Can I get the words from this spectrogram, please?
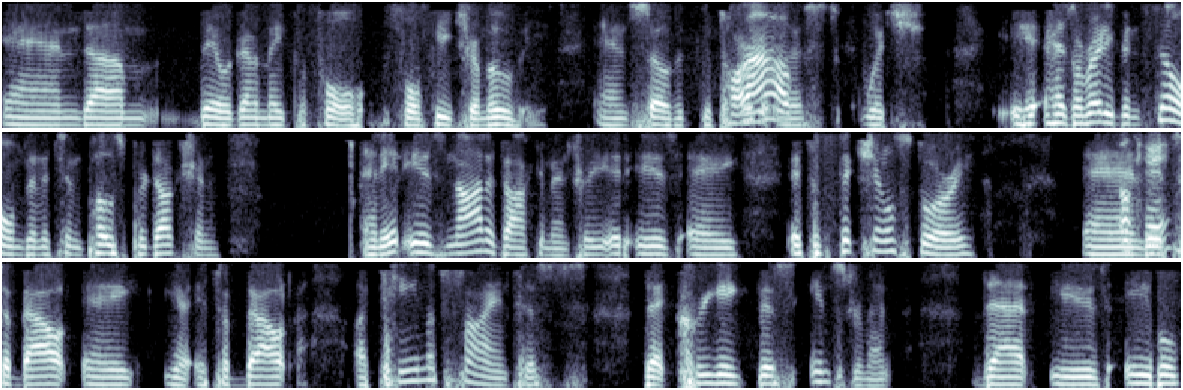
and um, they were going to make the full full feature movie. And so the, the target wow. list, which has already been filmed and it's in post production and it is not a documentary. It is a it's a fictional story. And okay. it's about a yeah it's about a team of scientists that create this instrument that is able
